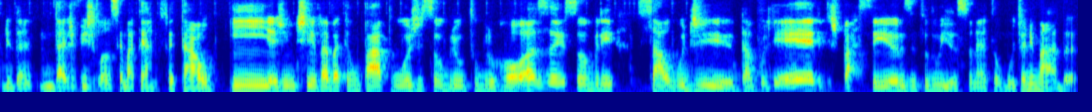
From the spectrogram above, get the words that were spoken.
unidade de vigilância materno-fetal, e a gente vai bater um papo hoje sobre Outubro Rosa e sobre saúde da mulher dos parceiros e tudo isso, né? Estou muito animada.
